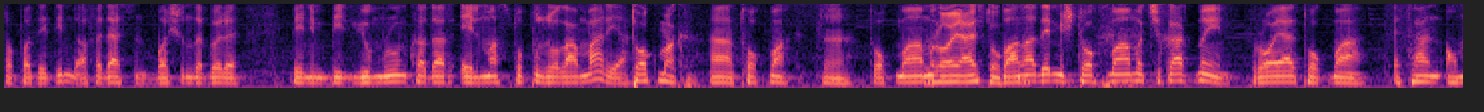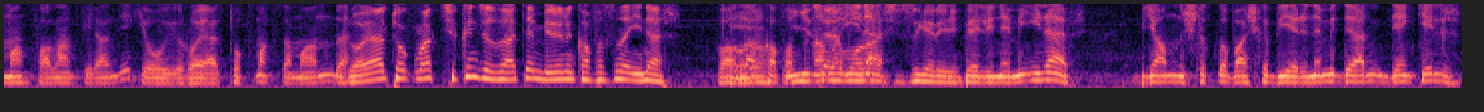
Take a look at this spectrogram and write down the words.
Sopa dediğim de affedersin başında böyle benim bir yumruğum kadar elmas topuz olan var ya. Tokmak. ha tokmak. Ha. Tokmağımı Royal tokmak. bana demiş tokmağımı çıkartmayın. Royal tokmağı. Efendim aman falan filan diye ki o Royal tokmak zamanında. Royal tokmak çıkınca zaten birinin kafasına iner. Vallahi Doğru. kafasına İngiltere mı iner? gereği. Beline mi iner? Bir yanlışlıkla başka bir yerine mi den- denk gelir?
